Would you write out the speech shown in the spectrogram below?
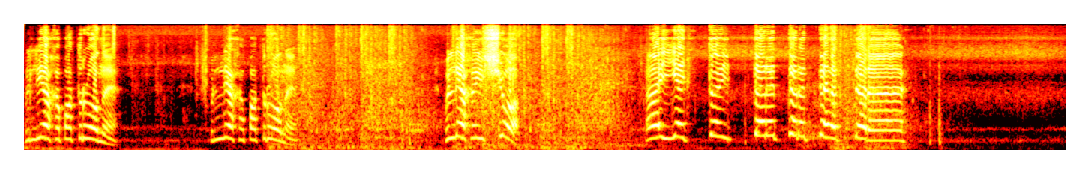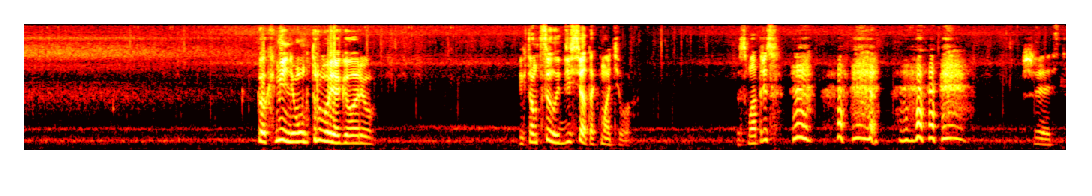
Бляха, патроны! Бляха, патроны! Бляха, еще! Ай-яй! тай тара тара тара тара Как минимум трое, говорю. Их там целый десяток, мать его. Ты смотри. Шесть.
